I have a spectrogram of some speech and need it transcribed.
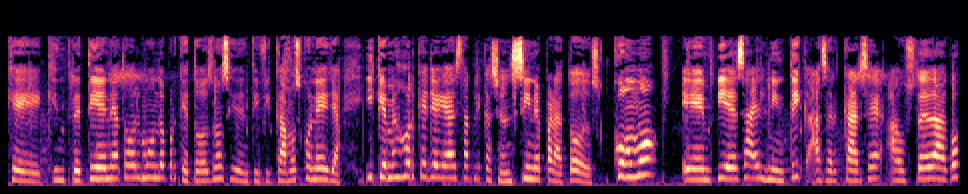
que, que entretiene a todo el mundo porque todos nos identificamos con ella. Y qué mejor que llegue a esta aplicación Cine para Todos. ¿Cómo empieza el Mintic a acercarse a usted, Dago,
